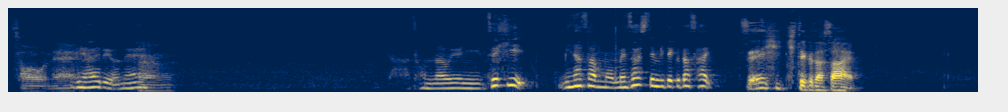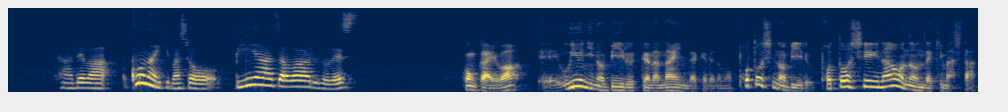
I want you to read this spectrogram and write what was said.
そうね。出会えるよね、うん。そんな上にぜひ皆さんも目指してみてください。ぜひ来てください。さあではコーナー行きましょう「Be Are the World」です今回は、えーウユニのビールっていうのはないんだけれどもポトシのビールポトシーナを飲んできました。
